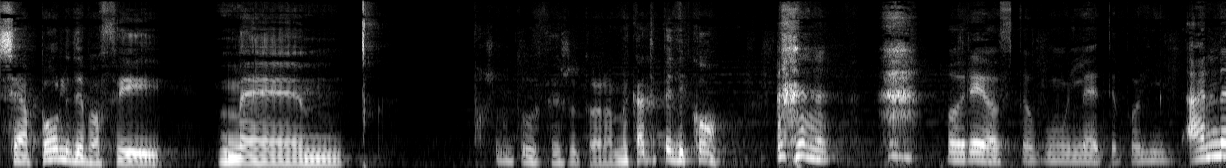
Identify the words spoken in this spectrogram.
σε απόλυτη επαφή με. Πώς να το θέσω τώρα, με κάτι παιδικό. Ωραίο αυτό που μου λέτε πολύ. Αν ε,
